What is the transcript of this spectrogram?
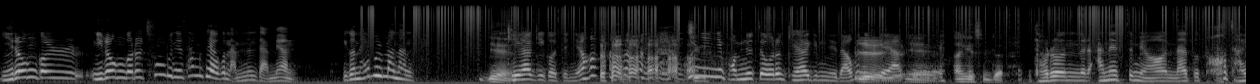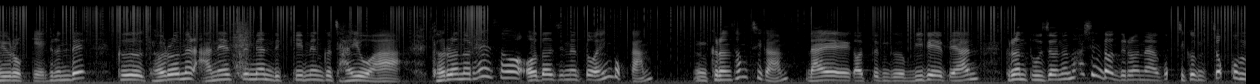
이런 걸 이런 거를 충분히 상세하고 남는다면 이건 해볼 만한 예. 계약이거든요. 혼인이 법률적으로는 계약입니다. 혼인 예, 예. 계약. 예, 예. 알겠습니다. 결혼을 안 했으면 나도 더 자유롭게. 그런데 그 결혼을 안 했으면 느끼는 그 자유와 결혼을 해서 얻어지는 또 행복감. 음, 그런 성취감, 나의 어떤 그 미래에 대한 그런 도전은 훨씬 더 늘어나고 지금 조금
